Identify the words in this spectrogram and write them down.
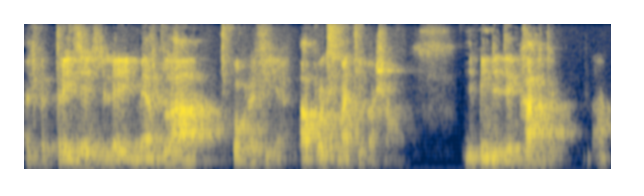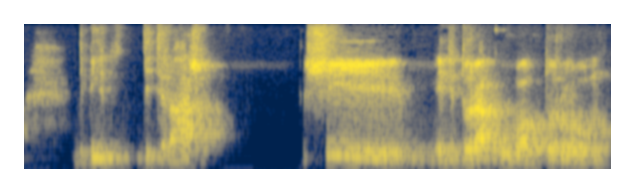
adică 30 de lei, merg la tipografie, aproximativ așa. Depinde de carte, da? depinde de tiraj. Și editura cu autorul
